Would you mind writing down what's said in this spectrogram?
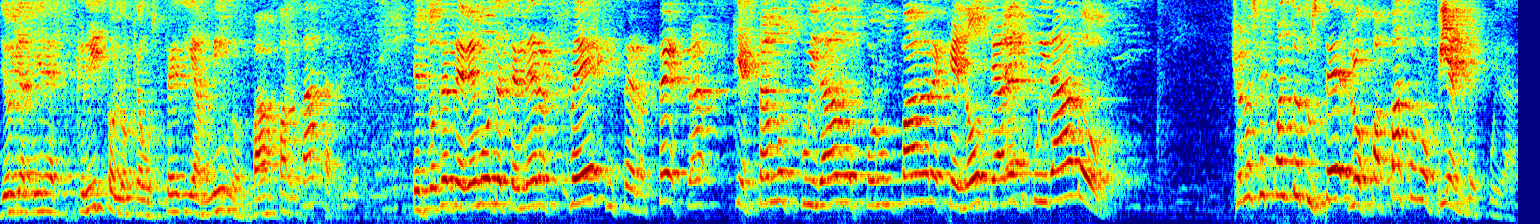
Dios ya tiene escrito lo que a usted y a mí nos va a pasar. Entonces debemos de tener fe y certeza que estamos cuidados por un Padre que no se ha descuidado. Yo no sé cuántos de ustedes, los papás somos bien descuidados.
